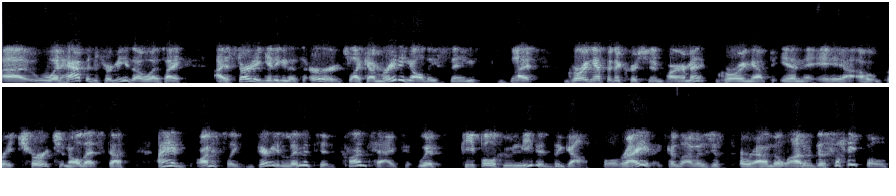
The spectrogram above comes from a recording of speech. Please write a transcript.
uh, what happened for me though was I, I started getting this urge, like I'm reading all these things, but growing up in a Christian environment, growing up in a, a great church and all that stuff, I had honestly very limited contact with people who needed the gospel, right? Because I was just around a lot of disciples.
